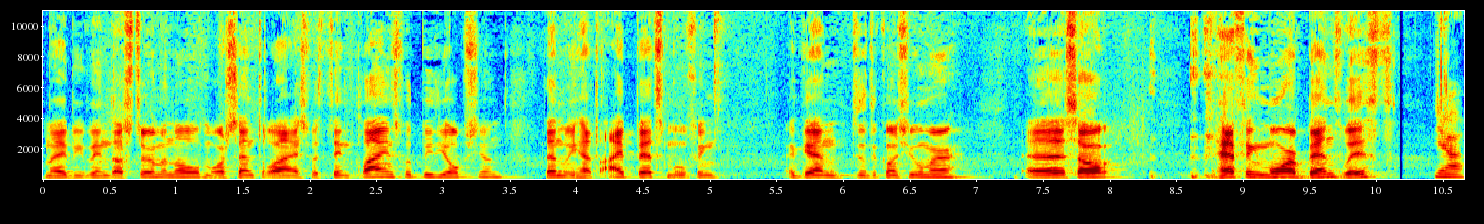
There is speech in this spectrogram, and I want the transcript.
maybe Windows Terminal, more centralized with thin clients would be the option. Then we had iPads moving again to the consumer. Uh, so having more bandwidth Yeah.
